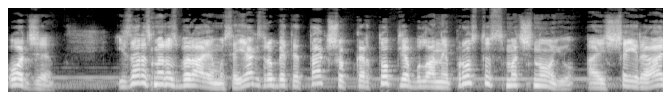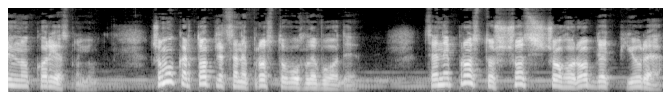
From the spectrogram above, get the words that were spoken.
Отже, і зараз ми розбираємося, як зробити так, щоб картопля була не просто смачною, а ще й реально корисною. Чому картопля це не просто вуглеводи? Це не просто щось, з чого роблять п'юре.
